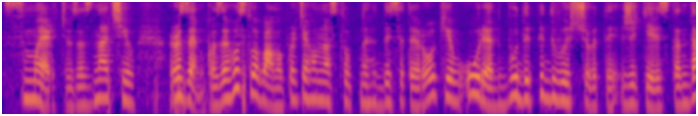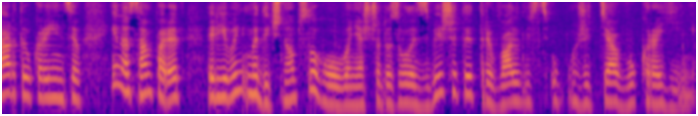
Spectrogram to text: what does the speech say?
смертю, зазначив Розенко. Його словами, протягом наступних 10 років уряд буде підвищувати життєві стандарти українців і насамперед рівень медичного обслуговування, що дозволить збільшити тривалість життя в Україні.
